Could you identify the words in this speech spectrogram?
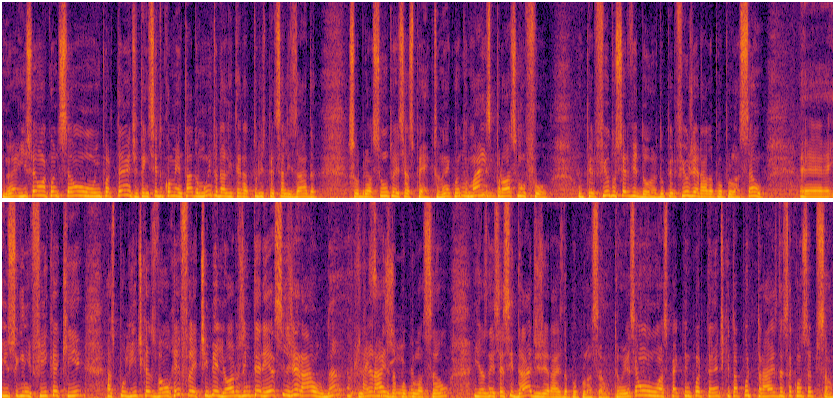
Né? Isso é uma condição importante, tem sido comentado muito na literatura especializada sobre o assunto esse aspecto. Né? Quanto uhum. mais próximo for o perfil do servidor, do perfil geral da população, é, isso significa que as políticas vão refletir melhor os interesses geral, né? gerais sentido. da população e as necessidades gerais da população. Então, esse é um aspecto importante que está por trás dessa concepção.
